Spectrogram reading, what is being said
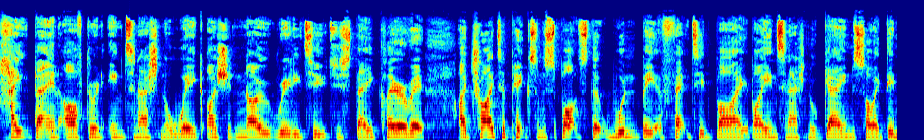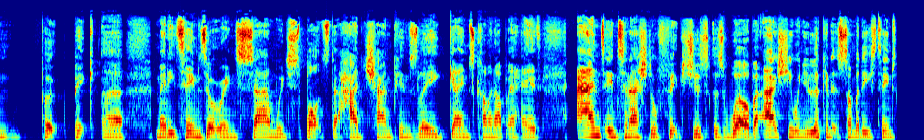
hate betting after an international week. I should know really to, to stay clear of it. I tried to pick some spots that wouldn't be affected by, by international games, so I didn't put, pick uh, many teams that were in sandwich spots that had Champions League games coming up ahead and international fixtures as well. But actually, when you're looking at some of these teams,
